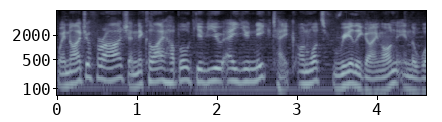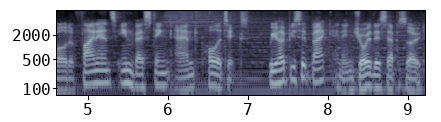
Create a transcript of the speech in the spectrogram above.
where Nigel Farage and Nikolai Hubble give you a unique take on what's really going on in the world of finance, investing, and politics. We hope you sit back and enjoy this episode.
